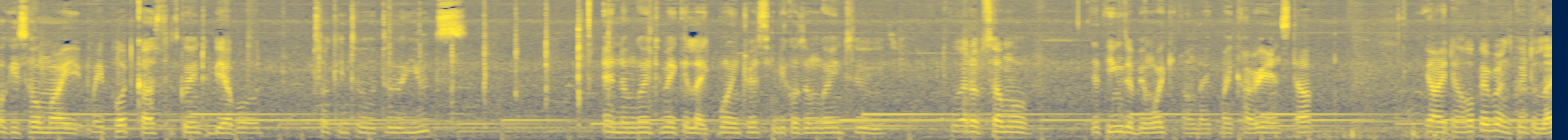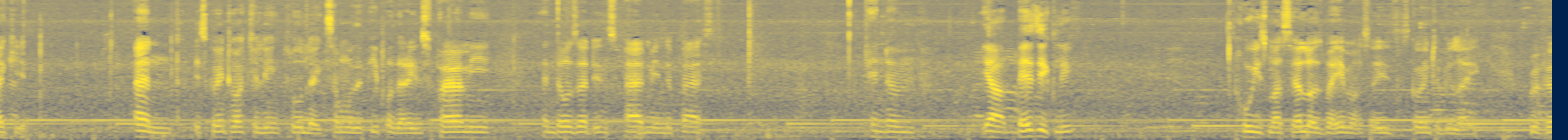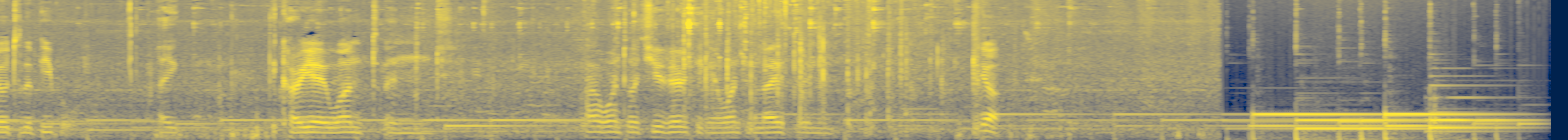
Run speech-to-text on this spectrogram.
Okay, so my my podcast is going to be about talking to to the youths, and I'm going to make it like more interesting because I'm going to to add up some of the things I've been working on, like my career and stuff. Yeah, I hope everyone's going to like it, and it's going to actually include like some of the people that inspire me, and those that inspired me in the past. And um, yeah, basically who is Marcelo email, so it's going to be like revealed to the people, like the career I want and I want to achieve everything I want in life, and yeah.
